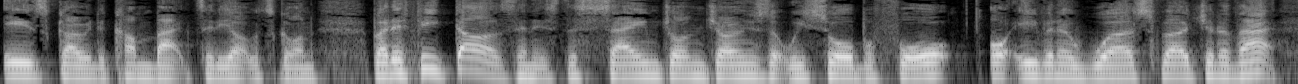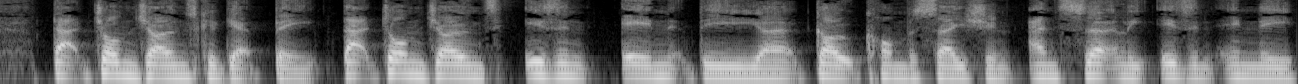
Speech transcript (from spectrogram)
is going to come back to the octagon, but if he does, and it's the same Jon Jones that we saw before, or even a worse version of that, that Jon Jones could get beat. That Jon Jones isn't in the uh, GOAT conversation and certainly isn't in the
